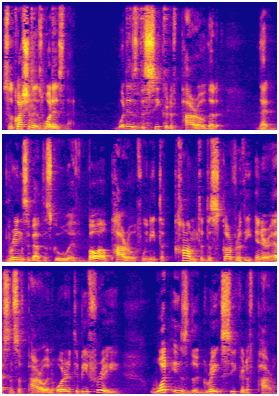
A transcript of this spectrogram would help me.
So the question is, what is that? what is the secret of Paro that that brings about this geula? If Bo el Paro, if we need to come to discover the inner essence of Paro in order to be free, what is the great secret of Paro?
